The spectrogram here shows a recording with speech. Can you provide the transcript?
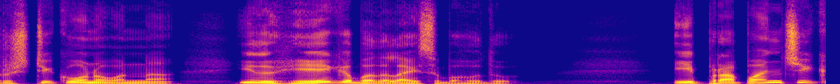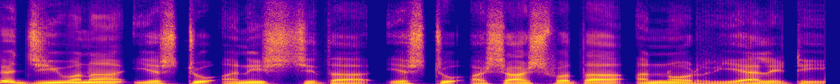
ದೃಷ್ಟಿಕೋನವನ್ನ ಇದು ಹೇಗೆ ಬದಲಾಯಿಸಬಹುದು? ಈ ಪ್ರಾಪಂಚಿಕ ಜೀವನ ಎಷ್ಟು ಅನಿಶ್ಚಿತ ಎಷ್ಟು ಅಶಾಶ್ವತ ಅನ್ನೋ ರಿಯಾಲಿಟಿ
